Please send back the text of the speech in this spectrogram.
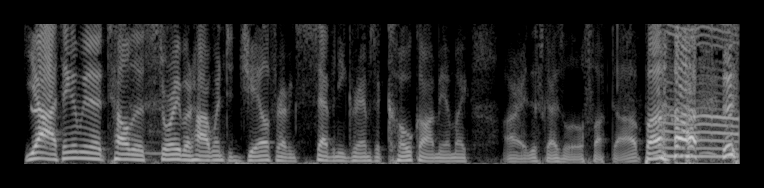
yeah, I think I'm gonna tell the story about how I went to jail for having 70 grams of coke on me. I'm like, all right, this guy's a little fucked up. this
